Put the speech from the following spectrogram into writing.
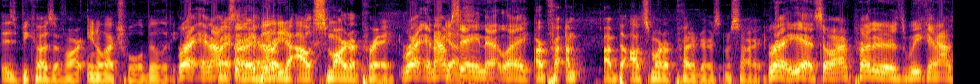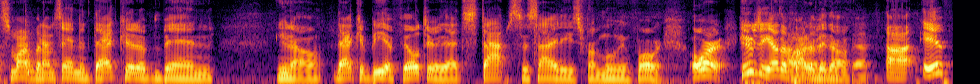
is because of our intellectual ability. Right, and I'm our saying- our ability right. to outsmart our prey, Right, and I'm Yes. saying that like our pre- um, uh, outsmart our predators. I'm sorry. Right, yeah. So our predators we can outsmart, but I'm saying that that could have been, you know, that could be a filter that stops societies from moving forward. Or here's the other part of it though. Uh, if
